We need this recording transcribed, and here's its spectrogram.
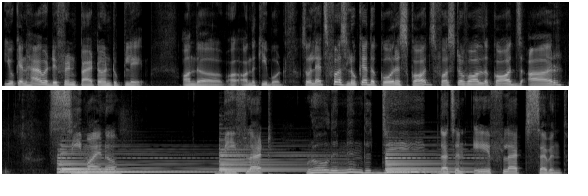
you can have a different pattern to play on the uh, on the keyboard. So let's first look at the chorus chords. First of all, the chords are C minor, B flat, rolling in the deep that's an A flat seventh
